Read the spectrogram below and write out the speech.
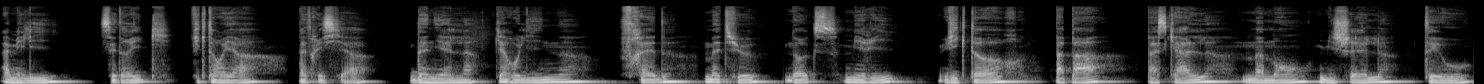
Amélie, Cédric, Victoria, Patricia, Daniel, Caroline, Fred, Mathieu, Nox, Miri, Victor, Papa, Pascal, Maman, Michel, Théo,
